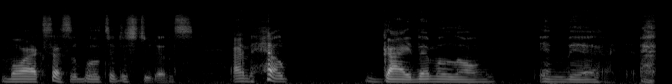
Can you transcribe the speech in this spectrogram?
more accessible to the students and help guide them along in their.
